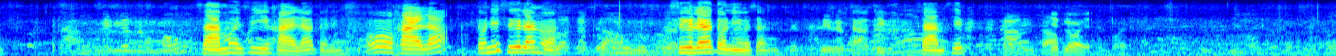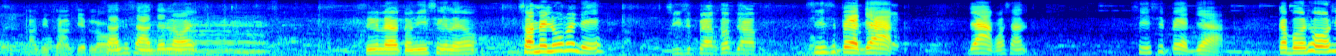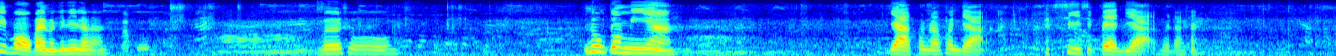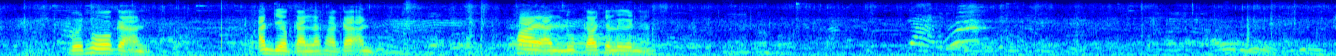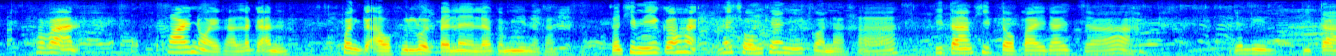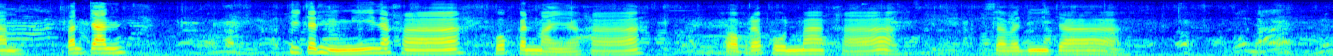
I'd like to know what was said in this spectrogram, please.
สามหมื่นสี่ขายแล้วตัวนี้ โอ้ขายแล้ว ตัวนี้ซื้อแล้วเหรอซื้อแล้วตัวนี้มาสั่นนี่ราคาที่สามสิบสามเจ็ดร้อยสามสิบสามเจ็ดร้อยสามสิบสามเจ็ดร้อยซื้อแล้วตัวนี้ซื้อแล้วสอนไม่รู้มันเด้สี่สิบแปดครับอยากสี่สิบแปดอยาก ยากว่าสันสี่สิบแปดอยากกับเบอร์โทรที่บอกไปเมื่อกี้นี่แหละค่ะครับผมเบอร์โทรลูกตัวเมียอยากคนละคนอยากสี่สิบแปดอยากคนละเบอร์โทรกับอันอันเดียวกันละค่ะก็อันควายอันลูกเก้าเจริญนะ เพราะว่าควายหน่อยค่ะ แล้วก็อันเพิ่นก็เอาขึ้นรถไปแล้วแล้วก็มีนะคะส่วนคลิปนี้ก็ให้ให้ชมแค่นี้ก่อนนะคะ ติดตามคลิปต่อไปได้จ้า อย่าลืมติดตามปันจันที่จะถึงนี้นะคะ พบกันใหม่นะคะ ขอบพระคุณมากค่ะ สวัสดีจ้า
